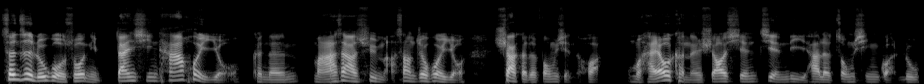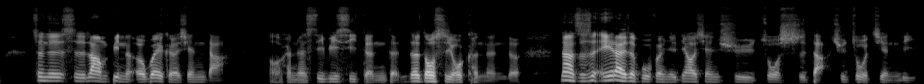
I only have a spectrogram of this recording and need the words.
甚至如果说你担心他会有可能麻下去马上就会有 shock 的风险的话，我们还有可能需要先建立他的中心管路，甚至是让病人 awake 先打哦，可能 CBC 等等，这都是有可能的。那只是 ali 这部分一定要先去做施打，去做建立。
